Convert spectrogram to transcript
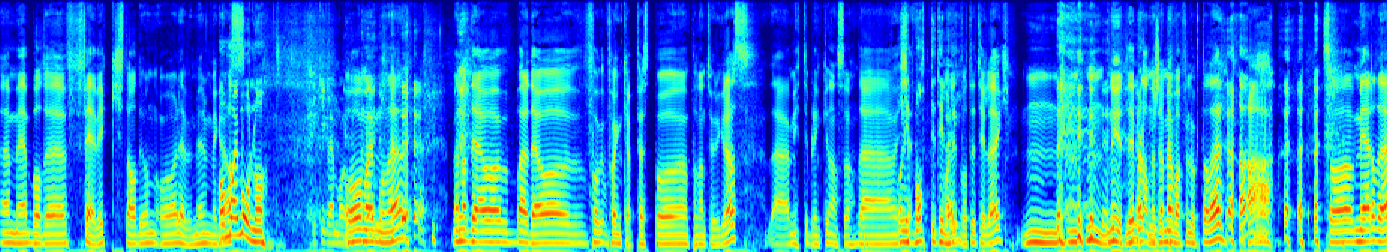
eh, med både Fevik stadion og Levermyr med Og Maimono! Ikke glem Og morgenen. Maimone. Men det å, bare det å få, få en cupfest på, på naturgress, det er midt i blinken, altså. Det er, Og litt vått i Og tillegg. litt vått i tillegg. Mm, mm, mm, nydelig. Blander seg med vaffellukta der. Ah. Så mer av det.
